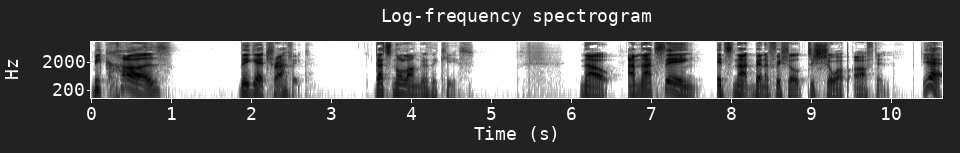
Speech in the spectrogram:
because they get traffic. That's no longer the case. Now, I'm not saying it's not beneficial to show up often. Yeah,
